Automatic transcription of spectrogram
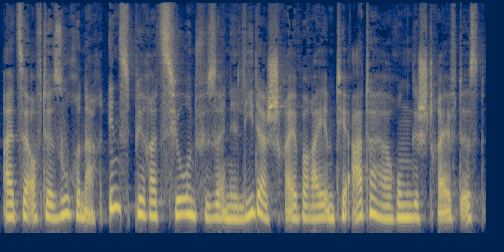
als er auf der Suche nach Inspiration für seine Liederschreiberei im Theater herumgestreift ist.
